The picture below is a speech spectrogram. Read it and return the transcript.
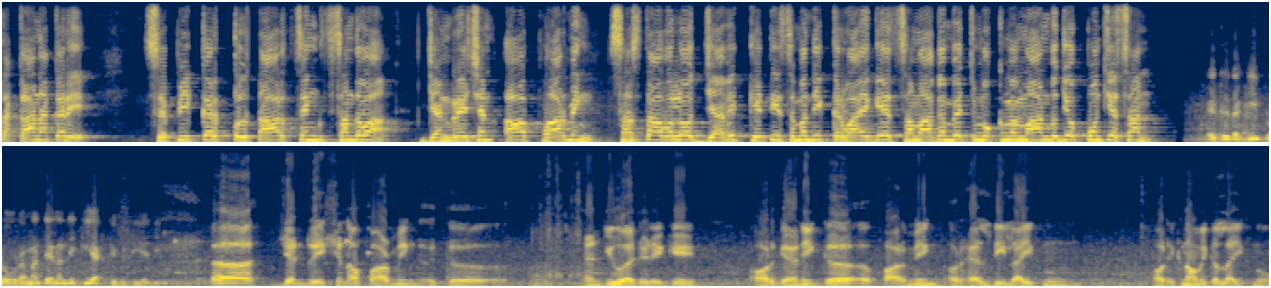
ਧੱਕਾ ਨਾ ਕਰੇ, speaker Kultar Singh Sandhwan generation of farming ਸੰਸਥਾ ਵੱਲੋਂ ਜੈਵਿਕ ਖੇਤੀ ਸੰਬੰਧੀ ਕਰਵਾਏ ਗਏ ਸਮਾਗਮ ਵਿੱਚ ਮੁੱਖ ਮਹਿਮਾਨ ਵਜੋਂ ਪਹੁੰਚੇ ਸਨ। ਇੱਥੇ ਦਾ ਕੀ ਪ੍ਰੋਗਰਾਮ ਹੈ ਤੇ ਇਹਨਾਂ ਦੀ ਕੀ ਐਕਟੀਵਿਟੀ ਹੈ ਜੀ? ਜਨਰੇਸ਼ਨ ਆਫ ਫਾਰਮਿੰਗ ਇੱਕ ਐਨਜੀਓ ਹੈ ਜਿਹੜੀ ਕਿ ਆਰਗੇਨਿਕ ਫਾਰਮਿੰਗ ਔਰ ਹੈਲਦੀ ਲਾਈਫ ਨੂੰ ਔਰ ਇਕਨੋਮਿਕਲ ਲਾਈਫ ਨੂੰ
